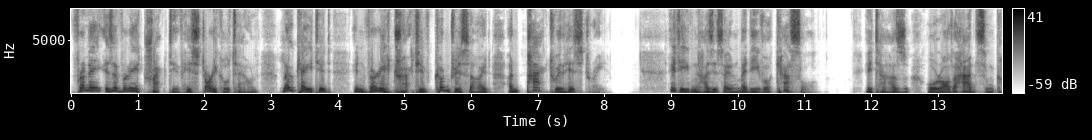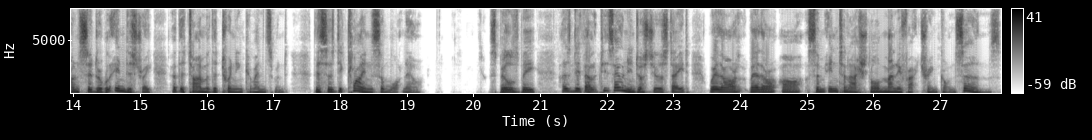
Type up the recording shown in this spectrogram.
Fresnay is a very attractive historical town located in very attractive countryside and packed with history. It even has its own medieval castle it has, or rather had, some considerable industry at the time of the twinning commencement. This has declined somewhat now. Spilsby has developed its own industrial estate where there are, where there are some international manufacturing concerns.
